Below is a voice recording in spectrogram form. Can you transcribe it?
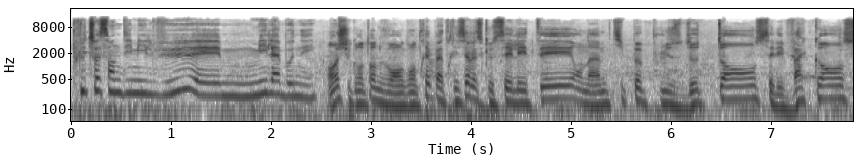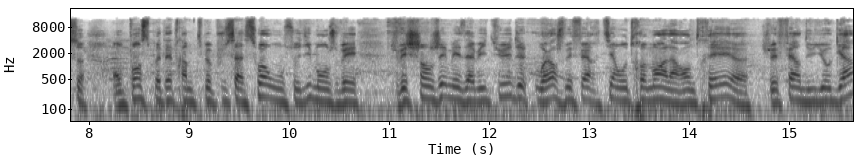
plus de 70 000 vues et 1000 abonnés. Moi, je suis content de vous rencontrer, Patricia, parce que c'est l'été, on a un petit peu plus de temps, c'est les vacances, on pense peut-être un petit peu plus à soi, où on se dit, bon, je vais, je vais changer mes habitudes, ou alors je vais faire, tiens, autrement à la rentrée, euh, je vais faire du yoga.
